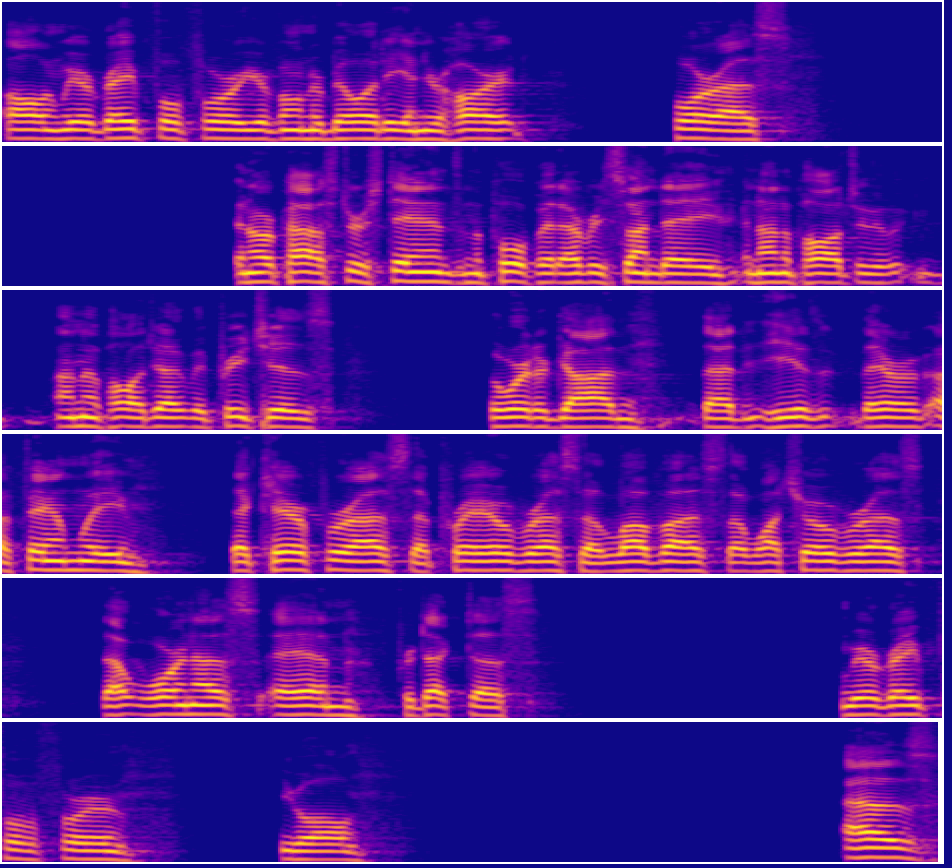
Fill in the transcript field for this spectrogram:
all, and we are grateful for your vulnerability and your heart for us. And our pastor stands in the pulpit every Sunday and unapologetically, unapologetically preaches the Word of God, that he is, they're a family that care for us, that pray over us, that love us, that watch over us, that warn us and protect us. We are grateful for you all. As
